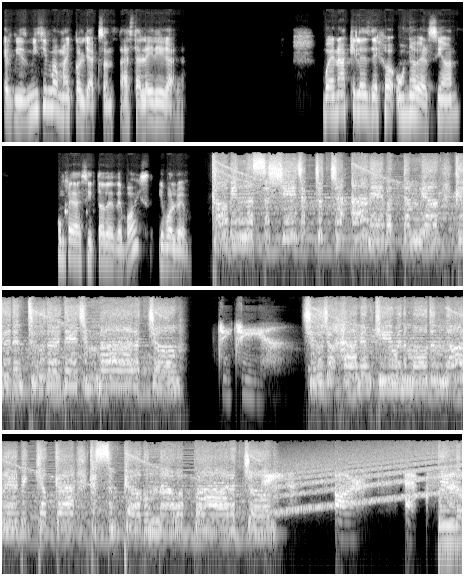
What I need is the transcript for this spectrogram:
el mismísimo Michael Jackson, hasta Lady Gaga. Bueno, aquí les dejo una versión, un pedacito de The Voice y volvemos. 마라 좀 주저하면 기회는 모두 너를 비켜가 가슴 펴고 나와 봐라 좀 Bring the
